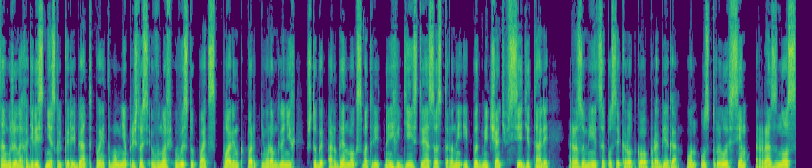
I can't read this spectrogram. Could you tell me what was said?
Там уже находились несколько ребят, поэтому мне пришлось вновь выступать спарринг-партнером для них, чтобы Арден мог смотреть на их действия со стороны и подмечать все детали. Разумеется, после короткого пробега он устроил всем разнос.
